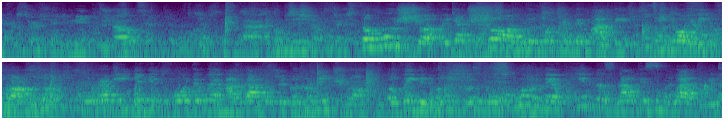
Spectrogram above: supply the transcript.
infrastructure, you need to know uh, the composition of waste. Тому що якщо ви хочете мати дійовий план управління відходами, а також економічно вигідну інфраструктуру, необхідно знати склад від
